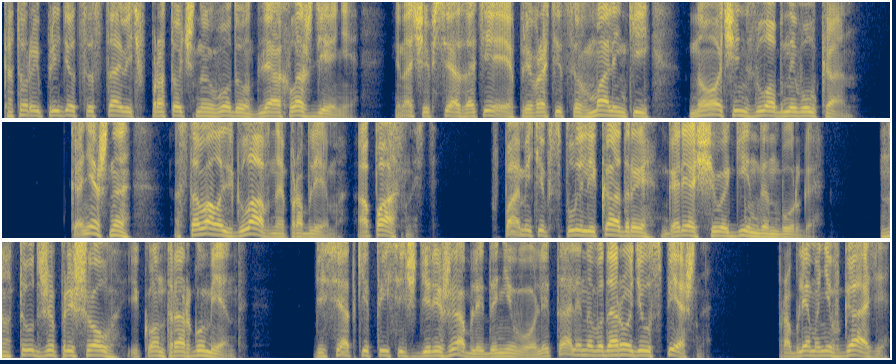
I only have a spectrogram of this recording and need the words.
который придется ставить в проточную воду для охлаждения, иначе вся затея превратится в маленький, но очень злобный вулкан. Конечно, оставалась главная проблема — опасность. В памяти всплыли кадры горящего Гинденбурга. Но тут же пришел и контраргумент. Десятки тысяч дирижаблей до него летали на водороде успешно. Проблема не в газе,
